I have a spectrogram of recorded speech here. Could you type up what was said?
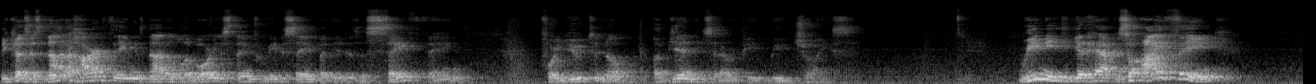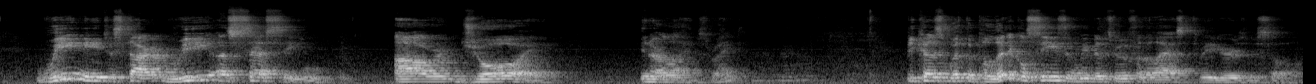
Because it's not a hard thing, it's not a laborious thing for me to say, but it is a safe thing for you to know. Again, he said, I repeat, rejoice. We need to get happy. So I think we need to start reassessing our joy in our lives, right? Because with the political season we've been through for the last three years or so,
